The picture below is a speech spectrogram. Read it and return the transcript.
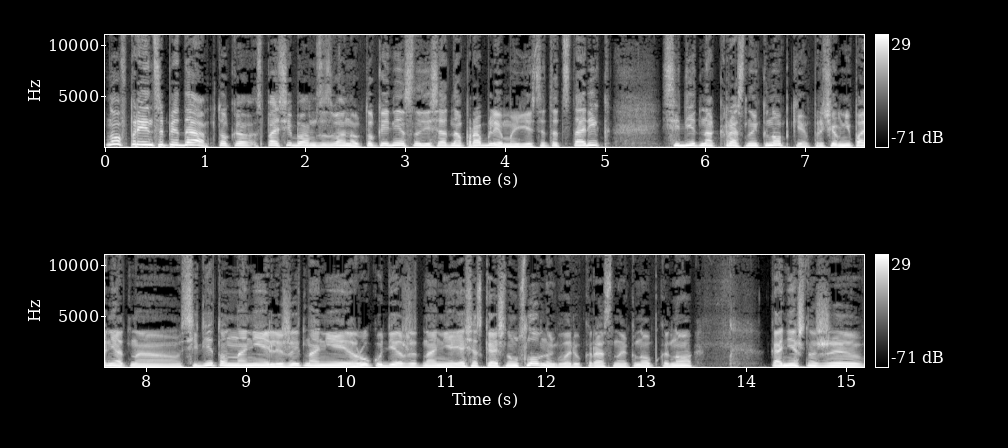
Ну, в принципе, да. Только спасибо вам за звонок. Только единственное, здесь одна проблема есть. Этот старик сидит на красной кнопке, причем непонятно, сидит он на ней, лежит на ней, руку держит на ней. Я сейчас, конечно, условно говорю красная кнопка, но конечно же,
